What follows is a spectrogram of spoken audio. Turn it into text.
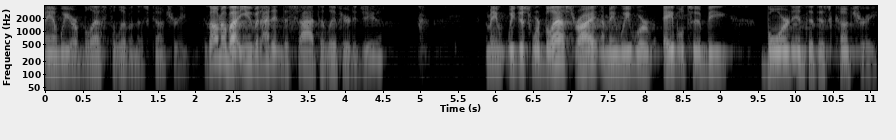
man, we are blessed to live in this country. Because I don't know about you, but I didn't decide to live here, did you? I mean, we just were blessed, right? I mean, we were able to be born into this country.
